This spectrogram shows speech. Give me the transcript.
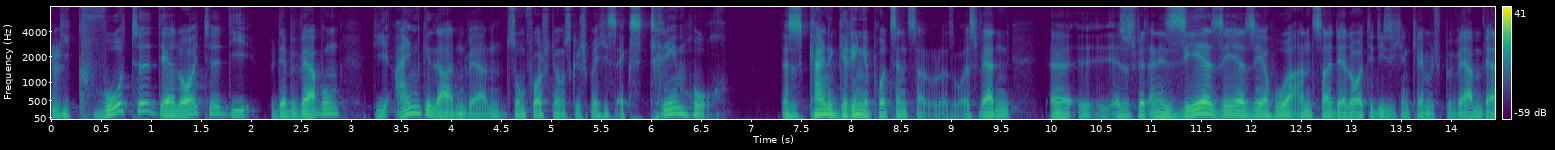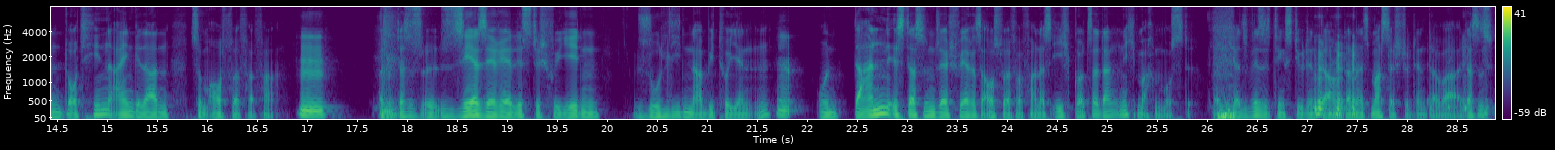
Mhm. Die Quote der Leute, die der Bewerbung, die eingeladen werden zum Vorstellungsgespräch, ist extrem hoch. Das ist keine geringe Prozentzahl oder so. Es werden äh, also es wird eine sehr, sehr, sehr hohe Anzahl der Leute, die sich in Cambridge bewerben, werden dorthin eingeladen zum Auswahlverfahren. Mhm. Also das ist äh, sehr, sehr realistisch für jeden soliden Abiturienten. Ja. Und dann ist das ein sehr schweres Auswahlverfahren, das ich Gott sei Dank nicht machen musste, weil ich als Visiting Student da und dann als Masterstudent da war. Das ist,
